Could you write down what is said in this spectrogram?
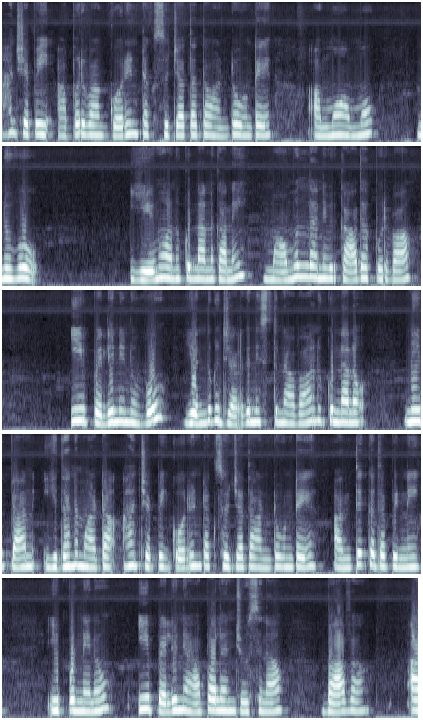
అని చెప్పి అపూర్వ గోరింటక్ సుజాతతో అంటూ ఉంటే అమ్మో అమ్మో నువ్వు ఏమో అనుకున్నాను కానీ మామూలు దానివి కాదు అపూర్వ. ఈ పెళ్ళిని నువ్వు ఎందుకు జరగనిస్తున్నావా అనుకున్నాను. నీ ప్లాన్ ఇదన్నమాట అని చెప్పి గోరింటకు సుజాత అంటూ ఉంటే అంతే కదా పిన్ని. ఇప్పుడు నేను ఈ పెళ్ళిని ఆపాలని చూసిన బావ ఆ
